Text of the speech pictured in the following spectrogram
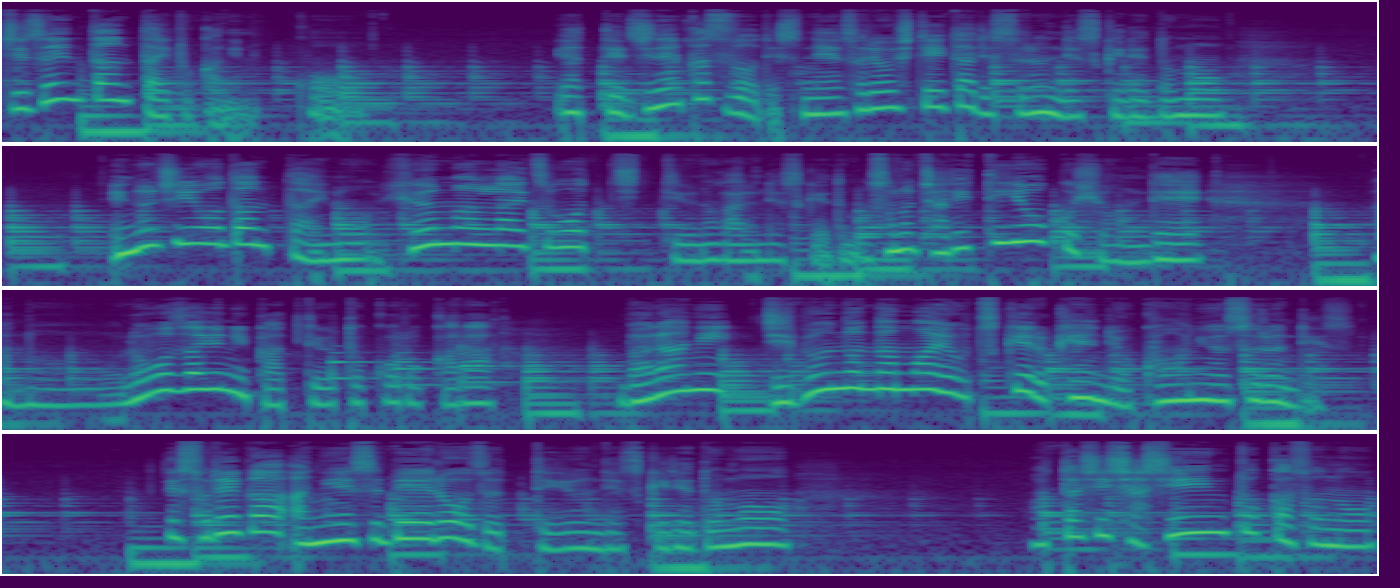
慈善団体とかにこうやって慈善活動ですねそれをしていたりするんですけれども NGO 団体のヒューマン・ライツ・ウォッチっていうのがあるんですけれどもそのチャリティーオークションであのローザ・ユニカっていうところからバラに自分の名前を付ける権利を購入するんです。でそれがアニエス・ベイ・ローズっていうんですけれども私写真とかその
